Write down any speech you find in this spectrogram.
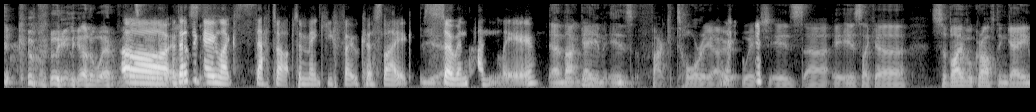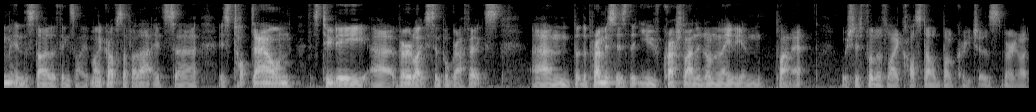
completely unaware of what Oh, if there's a game like set up to make you focus like Yeah. so intently. and that game is Factorio, which is uh, it is like a survival crafting game in the style of things like Minecraft stuff like that. It's uh, it's top down, it's 2D, uh, very like simple graphics. Um, but the premise is that you've crash landed on an alien planet, which is full of like hostile bug creatures, very like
